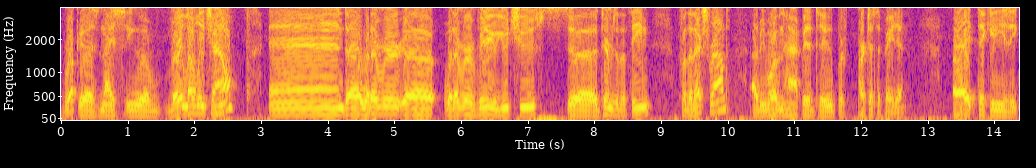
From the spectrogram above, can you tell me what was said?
Brooke is nice, you a very lovely channel, and uh, whatever uh, whatever video you choose uh, in terms of the theme for the next round, I'd be more than happy to participate in. All right, take it easy.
